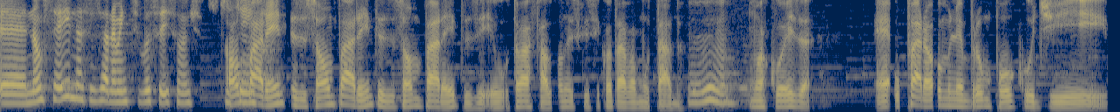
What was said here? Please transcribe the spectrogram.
É, não sei necessariamente se vocês são. Só um parêntese, só um parêntese, só um parêntese. Eu tava falando, esqueci que eu tava mutado. Hum. Uma coisa. É, o farol me lembrou um pouco de.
